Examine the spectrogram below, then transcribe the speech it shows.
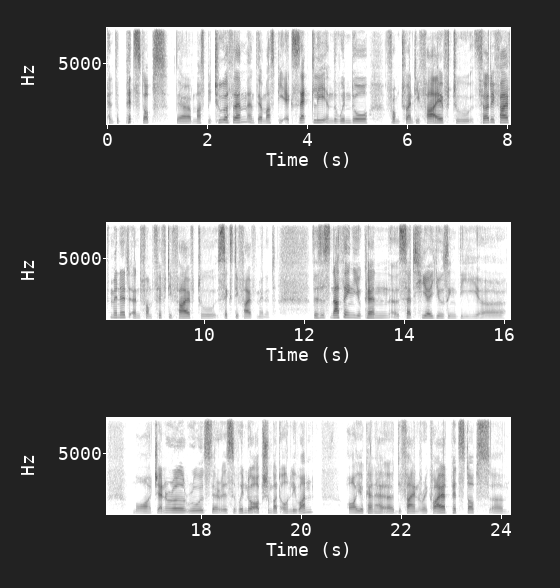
and the pit stops there must be two of them and there must be exactly in the window from 25 to 35 minute and from 55 to 65 minute. This is nothing you can uh, set here using the uh, more general rules. There is a window option, but only one. or you can uh, define required pit stops, um,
